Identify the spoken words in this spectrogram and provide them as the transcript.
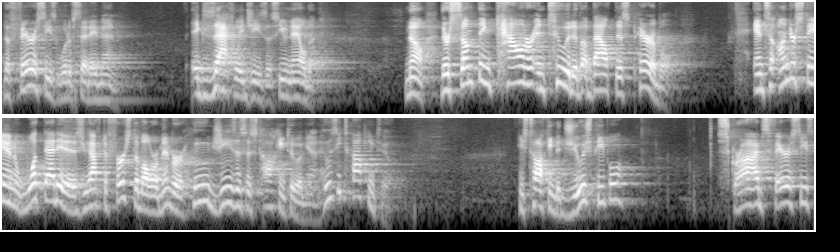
the Pharisees would have said, Amen. Exactly, Jesus, you nailed it. No, there's something counterintuitive about this parable. And to understand what that is, you have to first of all remember who Jesus is talking to again. Who's he talking to? He's talking to Jewish people, scribes, Pharisees,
